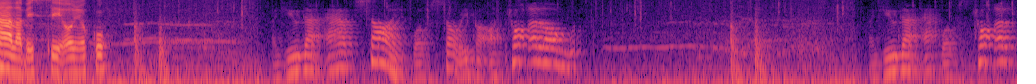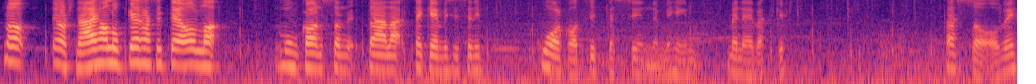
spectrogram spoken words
Täällä vissi on joku. No, jos nää ei halua kerran sitten olla mun kanssa täällä tekemisissä, niin kuolkoot sitten sinne, mihin menevätkin. Tässä on ovi.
